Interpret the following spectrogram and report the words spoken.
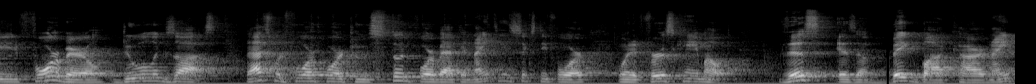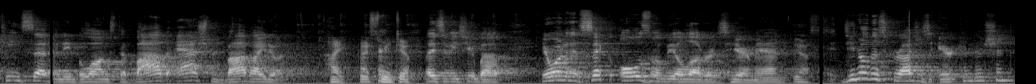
speed, four barrel, dual exhaust. That's what 442 stood for back in 1964 when it first came out. This is a big block car, 1970, belongs to Bob Ashman. Bob, how you doing? Hi, nice to meet you. Nice to meet you, Bob. You're one of the sick Oldsmobile lovers here, man. Yes. Do you know this garage is air conditioned?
